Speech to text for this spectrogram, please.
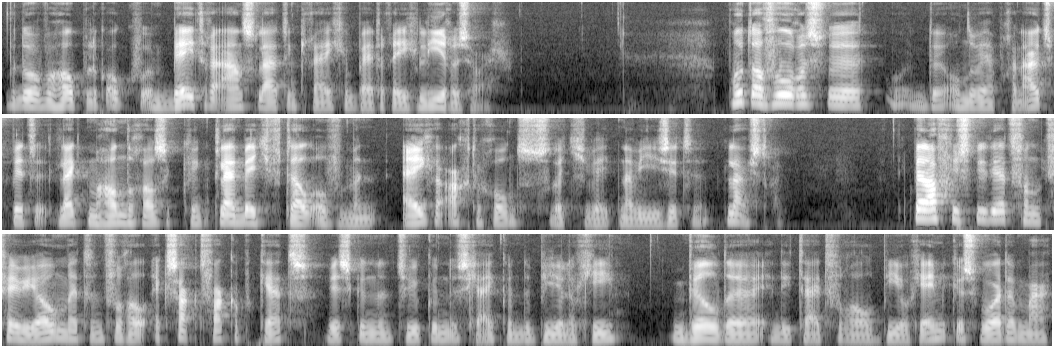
waardoor we hopelijk ook een betere aansluiting krijgen bij de reguliere zorg. Moet alvorens we de onderwerpen gaan uitspitten, lijkt me handig als ik een klein beetje vertel over mijn eigen achtergrond, zodat je weet naar wie je zit te luisteren. Ik ben afgestudeerd van het VWO met een vooral exact vakkenpakket, wiskunde, natuurkunde, scheikunde, biologie. Wilde in die tijd vooral biochemicus worden, maar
